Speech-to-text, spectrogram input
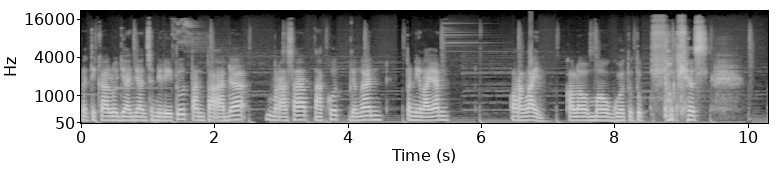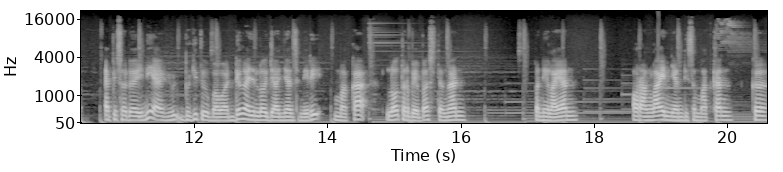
ketika lo jalan-jalan sendiri itu tanpa ada merasa takut dengan penilaian orang lain. Kalau mau gue tutup podcast episode ini ya begitu bahwa dengan lo jalan-jalan sendiri maka lo terbebas dengan penilaian orang lain yang disematkan ke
